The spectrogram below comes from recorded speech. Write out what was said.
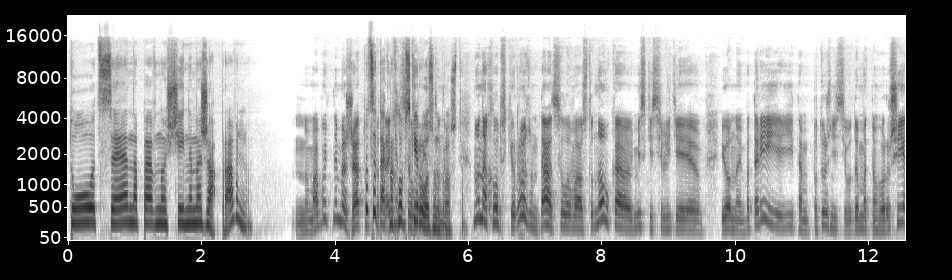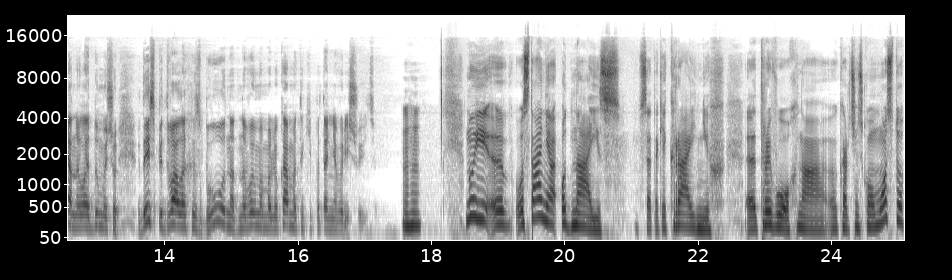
то це напевно ще й не межа, правильно? Ну, мабуть, не межа. Ну, це так, на хлопський розум установки. просто. Ну, на хлопський розум, да, силова установка, міськість літіє іонної батареї і там потужність водометного рушія. Ну, але я думаю, що десь в підвалах СБУ над новими малюками такі питання вирішуються. Угу. Ну і е, остання одна із все-таки крайніх е, тривог на е, Керченському мосту.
